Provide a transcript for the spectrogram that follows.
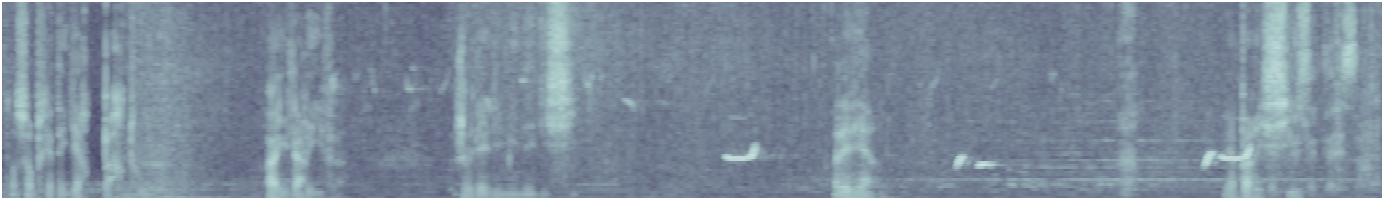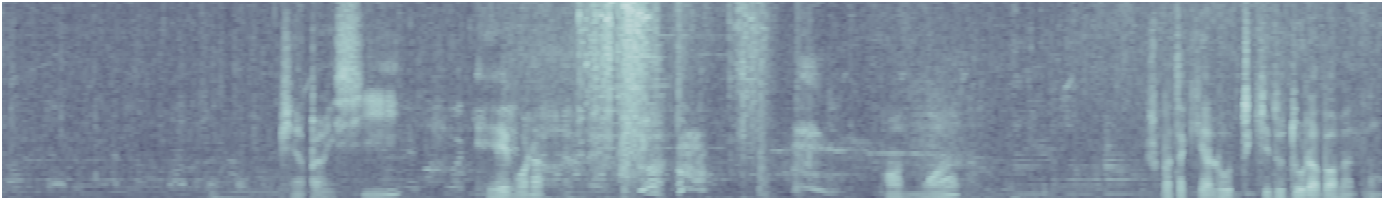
Attention parce qu'il y a des gardes partout. Ah, il arrive. Je vais l'éliminer d'ici. Allez, viens. Viens par ici. Viens par ici. Et voilà. De moins. Je vais m'attaquer à l'autre qui est de dos là-bas maintenant.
